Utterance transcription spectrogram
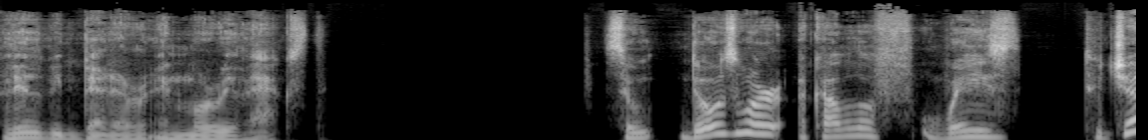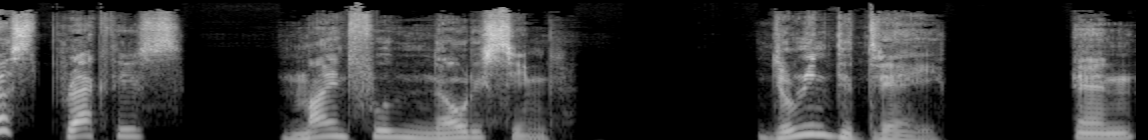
a little bit better and more relaxed. So, those were a couple of ways to just practice mindful noticing during the day. And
